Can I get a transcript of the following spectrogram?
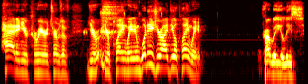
had in your career in terms of your your playing weight, and what is your ideal playing weight? Probably at least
